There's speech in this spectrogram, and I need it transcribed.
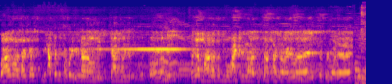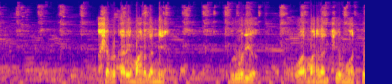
मला सांगतात मी आता मी सगळं हिंडणार आहो मी. चार महिने थोडा मी. सगळ्या महाराजांनी मग ऐकलेला विचार सागर इतकं आहे अशा प्रकारे महाराजांनी गुरुवर्य वार महाराजांचे महत्त्व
